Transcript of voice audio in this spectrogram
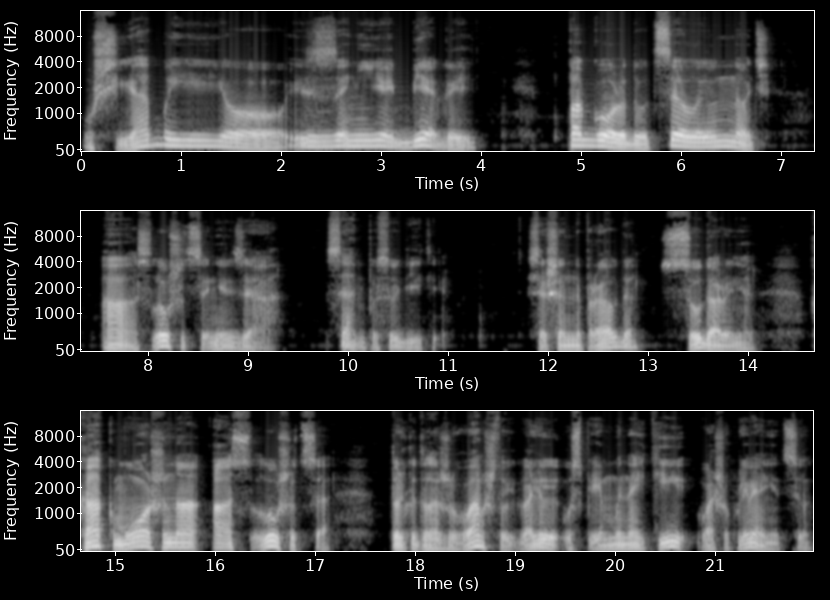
Уж я бы ее из-за нее бегает по городу целую ночь. А слушаться нельзя. Сами посудите. Совершенно правда, сударыня. Как можно ослушаться? Только доложу вам, что едва ли успеем мы найти вашу племянницу.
